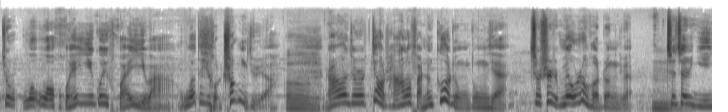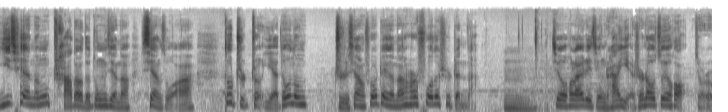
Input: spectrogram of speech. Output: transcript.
就是我我怀疑归怀疑吧，我得有证据啊。嗯。然后就是调查了，反正各种东西，就是没有任何证据。嗯。这这以一切能查到的东西呢，线索啊，都指证也都能指向说这个男孩说的是真的。嗯。结果后来这警察也是到最后就是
